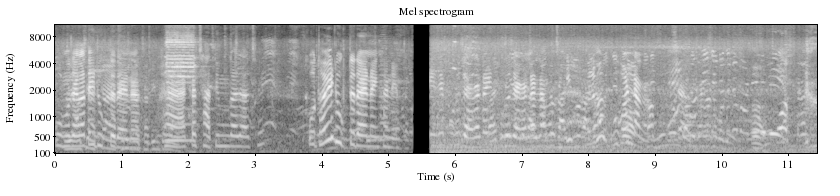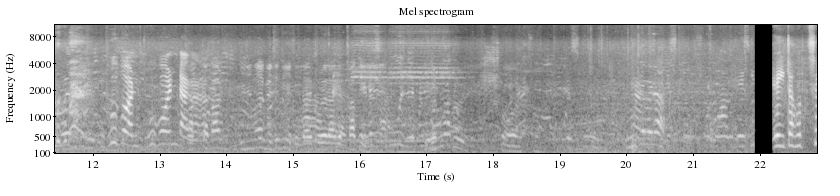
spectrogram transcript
কোনো জায়গাতেই ঢুকতে দেয় না। হ্যাঁ একটা ছাতিম গাছ আছে। কোথাওই ঢুকতে দেয় না এখানে। এই যে পুরো জায়গাটাই পুরো জায়গাটার নাম হচ্ছে কি? ভুবন ডাঙ্গা ভুবন ভুবন ডাঙ্গা এইটা হচ্ছে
